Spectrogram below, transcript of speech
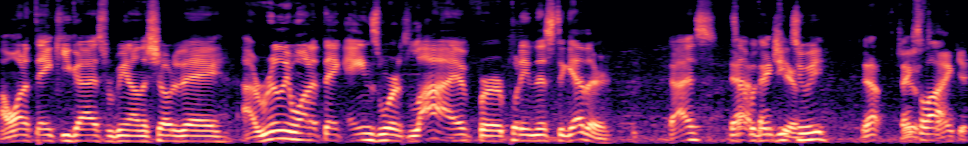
I want to thank you guys for being on the show today. I really want to thank Ainsworth Live for putting this together. Guys, let's Yeah, have a good thank you. G2E. yep. Thanks Cheers. a lot. Thank you.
